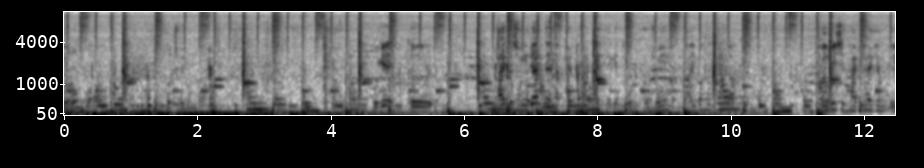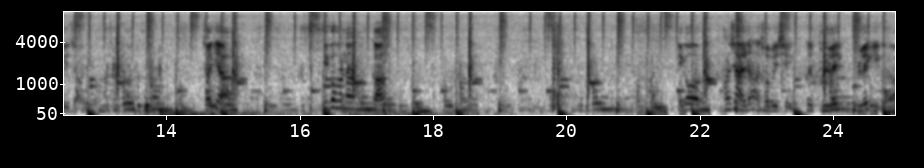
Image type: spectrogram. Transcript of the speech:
요런 거. 바이크 정비할 때나 발판할 때 되게 도, 도 좋은 거. 아 이거 하나 살까? 접이식 발팔 겸 의자 이거 하나 살까? 자기야 이거 하나 할까? 이거 당신 알잖아 접이식 그 블랙 블랙이거든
